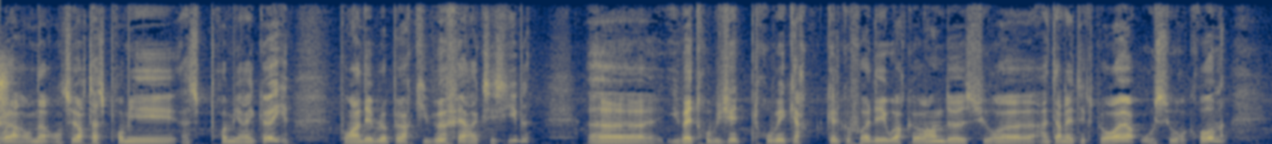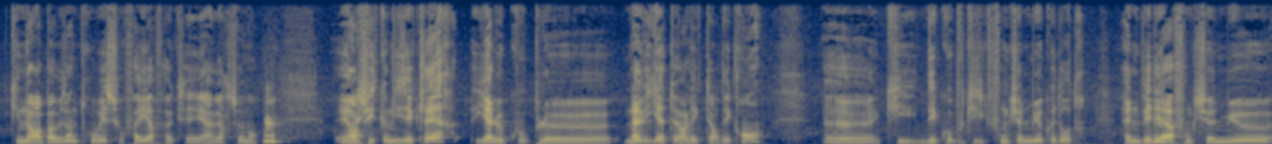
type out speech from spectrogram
voilà, on, a, on se heurte à ce premier, à ce premier écueil pour un développeur qui veut faire accessible. Euh, il va être obligé de trouver quelquefois des workarounds sur euh, Internet Explorer ou sur Chrome qu'il n'aura pas besoin de trouver sur Firefox et inversement. Hum. Et ensuite, comme disait Claire, il y a le couple euh, navigateur-lecteur d'écran, qui, des couples qui fonctionnent mieux que d'autres. NVDA hum. fonctionne mieux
